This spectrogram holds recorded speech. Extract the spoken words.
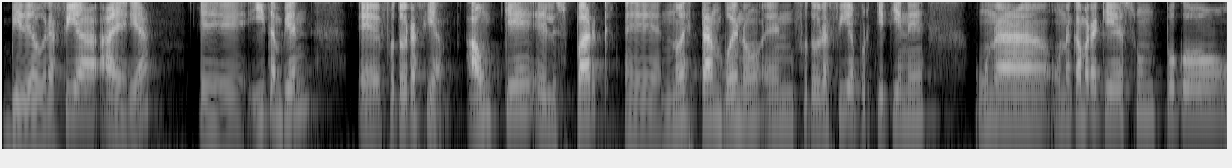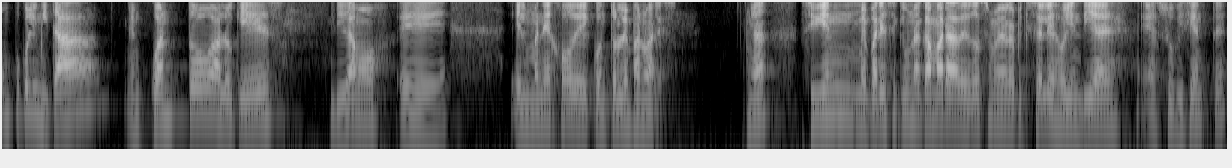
videografía aérea eh, y también fotografía. Aunque el Spark no es tan bueno en fotografía porque tiene una, una cámara que es un poco, un poco limitada en cuanto a lo que es, digamos, el manejo de controles manuales. Si bien me parece que una cámara de 12 megapíxeles hoy en día es, suficiente,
